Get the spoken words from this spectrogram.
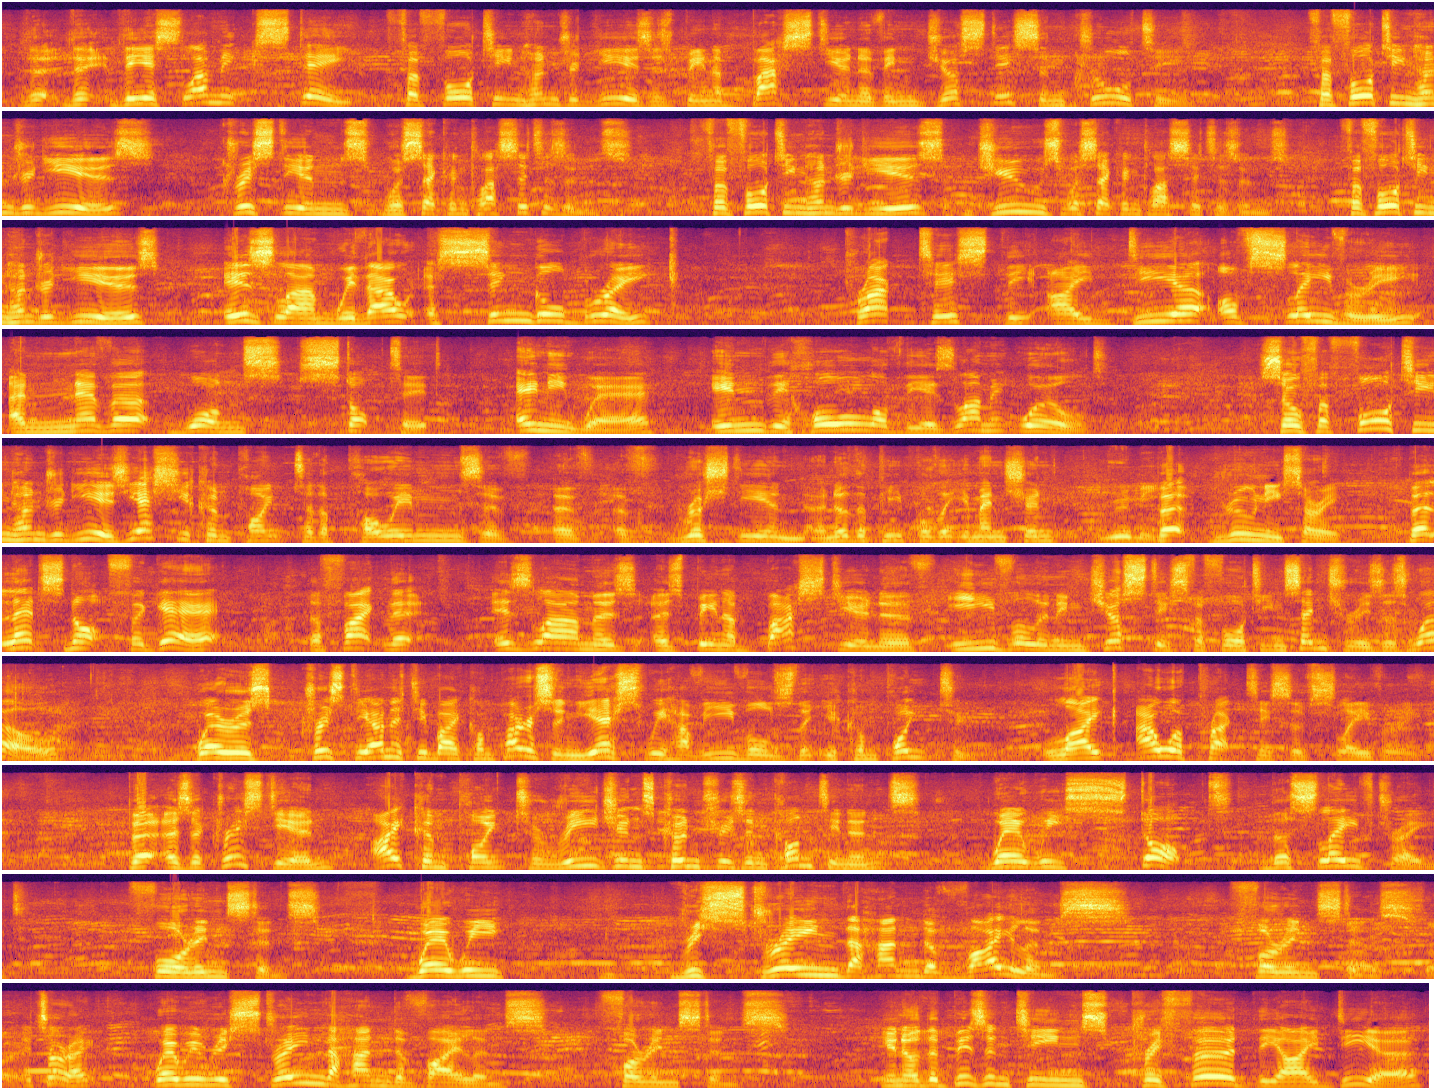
the, the, the Islamic State for 1400 years has been a bastion of injustice and cruelty. For 1400 years, Christians were second class citizens. For 1400 years, Jews were second class citizens. For 1400 years, Islam, without a single break, practiced the idea of slavery and never once stopped it anywhere in the whole of the Islamic world. So for 1400 years, yes, you can point to the poems of, of, of Rushdie and, and other people that you mentioned. Rumi. But Rumi, sorry. But let's not forget the fact that Islam has, has been a bastion of evil and injustice for 14 centuries as well. Whereas Christianity, by comparison, yes, we have evils that you can point to, like our practice of slavery. But as a Christian, I can point to regions, countries, and continents where we stopped the slave trade, for instance, where we restrained the hand of violence, for instance. Sorry, sorry. It's all right. Where we restrained the hand of violence, for instance. You know, the Byzantines preferred the idea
